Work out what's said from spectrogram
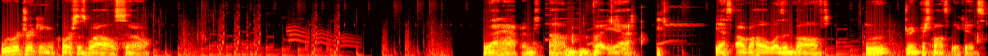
We were drinking, of course, as well, so... that happened. Um, but yeah, yes, alcohol was involved. Drink responsibly, kids.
